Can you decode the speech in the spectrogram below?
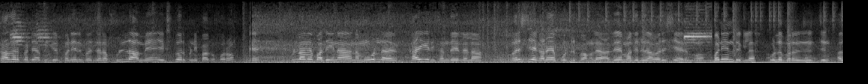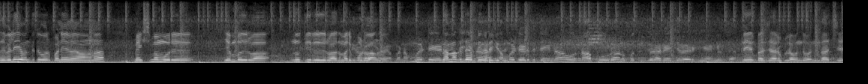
காதர்பேட்டை அப்படிங்கிற பனீர் பஜாரை ஃபுல்லாமே எக்ஸ்ப்ளோர் பண்ணி பார்க்க போகிறோம் ஃபுல்லாமே பார்த்தீங்கன்னா நம்ம ஊரில் காய்கறி சந்தையிலலாம் வரிசையாக கடையாக போட்டிருப்பாங்களே அதே மாதிரி தான் வரிசையாக இருக்கும். பனியன் இருக்குல்ல உள்ளே போகிற அது வெளியே வந்துட்டு ஒரு பனியன் வாங்கினா மேக்ஸிமம் ஒரு எண்பது ரூபா நூற்றி இருபது ரூபா அது மாதிரி போடுவாங்க. அப்போ நம்மகிட்ட நம்மகிட்ட எப்படி கிடைக்குது? நம்மகிட்ட எடுத்துட்டிங்கன்னா ஒரு நாற்பது ரூபா முப்பத்தஞ்சு ரூபா ரேஞ்சில் இருக்குங்க எங்கள்கிட்ட பனீர் பஜாருக்குள்ளே வந்து வந்தாச்சு.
